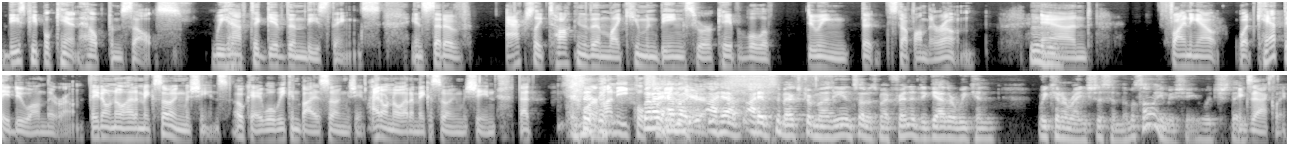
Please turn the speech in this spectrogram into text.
these people can't help themselves. We have to give them these things instead of actually talking to them like human beings who are capable of doing the stuff on their own Mhm. and finding out what can't they do on their own. They don't know how to make sewing machines. Okay, well we can buy a sewing machine. I don't know how to make a sewing machine. That we're on equal but I have a, I have I have some extra money, and so does my friend, and together we can we can arrange to send them a sewing machine, which they exactly.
